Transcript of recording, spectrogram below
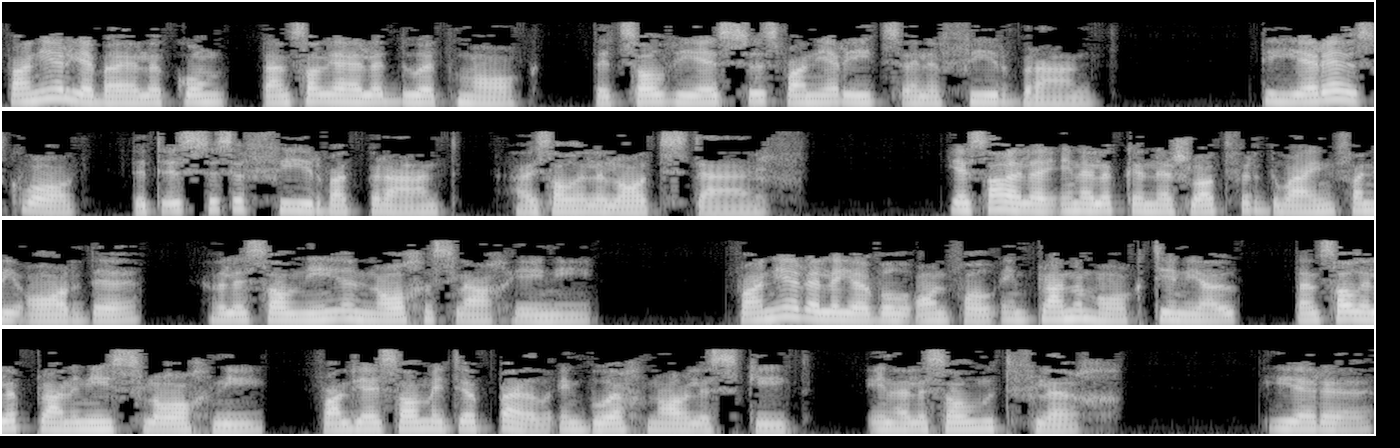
Wanneer je bij hulle komt, dan zal je hulle doodmaak, dit zal wees soos wanneer iets in een vuur brandt. Die Heere is kwaad, dit is soos een vuur wat brandt, hij zal hulle laat sterf. Jy sal hulle en hulle kinders laat verdwijn van die aarde, hulle sal nie een nageslag heen nie. Wanneer hulle jou wil aanval en plannen maak teen jou, dan zal hulle plannen nie slaag nie, want jy sal met jou pijl en boog na hulle skiet, en hulle sal moet vlug. Heere,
